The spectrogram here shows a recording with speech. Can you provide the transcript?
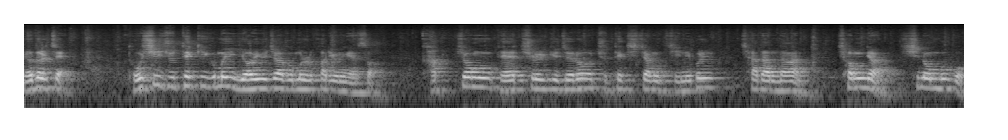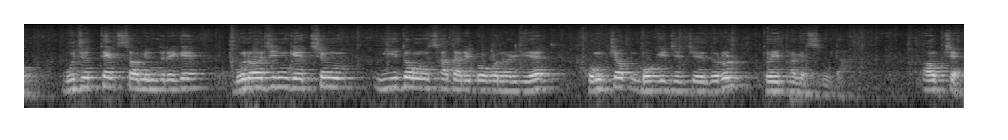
여덟째, 도시주택기금의 여유자금을 활용해서 각종 대출 규제로 주택시장 진입을 차단당한 청년, 신혼부부, 무주택 서민들에게 무너진 계층 이동 사다리 복원을 위해 공적 모기지 제도를 도입하겠습니다. 아홉째,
